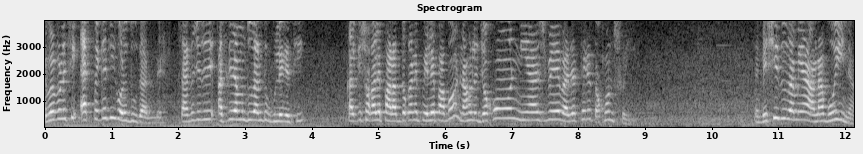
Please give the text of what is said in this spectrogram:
এবার বলেছি এক প্যাকেটই করে দুধ আনবে। তাতে যদি আজকে যেমন দুধ আনতে ভুলে গেছি, কালকে সকালে পাড়ার দোকানে পেলে পাবো না হলে যখন নিয়ে আসবে বাজার থেকে তখন সই। বেশি দুধ আমি আর আনাবই না।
